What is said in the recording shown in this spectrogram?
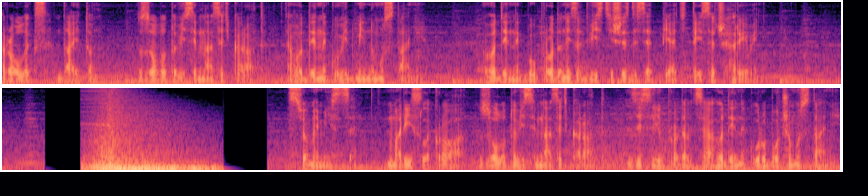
Rolex Dayton. Золото 18 карат. Годинник у відмінному стані. Годинник був проданий за 265 тисяч гривень. Сьоме місце. Маріс Лакроа. Золото 18 карат. Зі слів продавця, годинник у робочому стані.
